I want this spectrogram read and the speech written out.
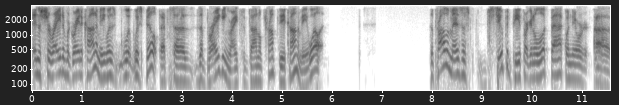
and the charade of a great economy was was built. That's uh, the bragging rights of Donald Trump, the economy. Well, the problem is, is stupid people are going to look back when they were uh,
